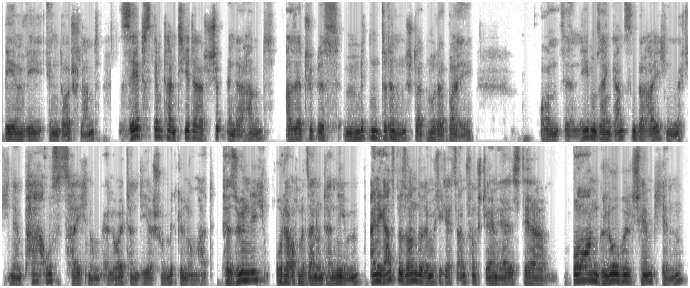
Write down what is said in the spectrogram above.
BMW in Deutschland. Selbst implantierter Chip in der Hand. Also der Typ ist mittendrin statt nur dabei. Und äh, neben seinen ganzen Bereichen möchte ich Ihnen ein paar Auszeichnungen erläutern, die er schon mitgenommen hat. Persönlich oder auch mit seinen Unternehmen. Eine ganz besondere möchte ich gleich zu Anfang stellen. Er ist der Born Global Champion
